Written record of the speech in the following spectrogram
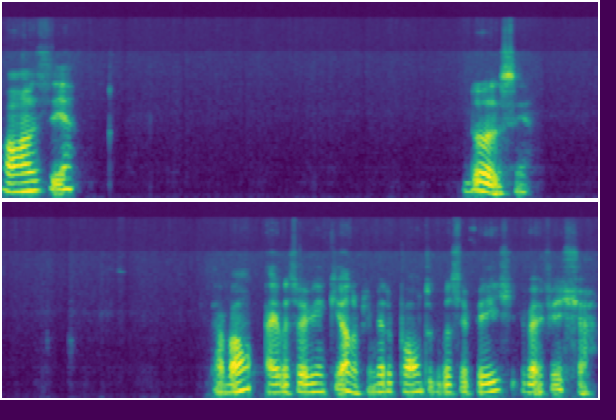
onze, doze. Tá bom? Aí você vai vir aqui, ó, no primeiro ponto que você fez e vai fechar.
